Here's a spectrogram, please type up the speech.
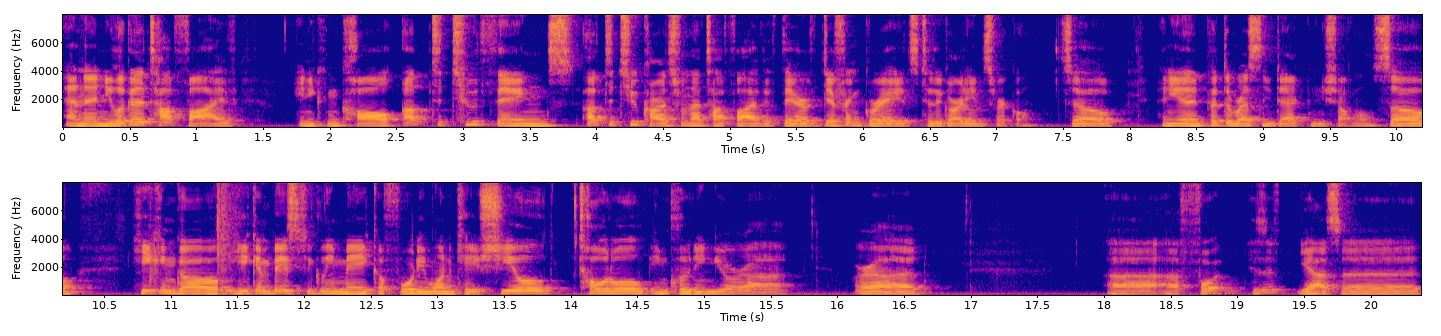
And then you look at the top five, and you can call up to two things, up to two cards from that top five if they are of different grades to the Guardian Circle. So, and you then put the rest in the deck and you shuffle. So he can go, he can basically make a 41k shield total, including your, uh, or uh, uh, a four, is it? Yeah, a,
